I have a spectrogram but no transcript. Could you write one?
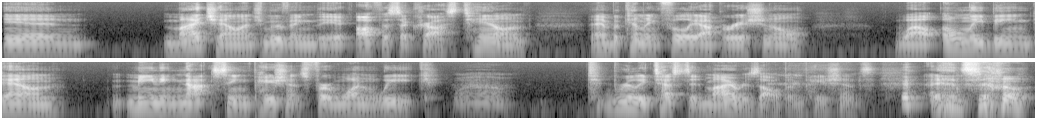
in my challenge moving the office across town and becoming fully operational while only being down meaning not seeing patients for one week Wow. t- really tested my resolve and patience. and so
